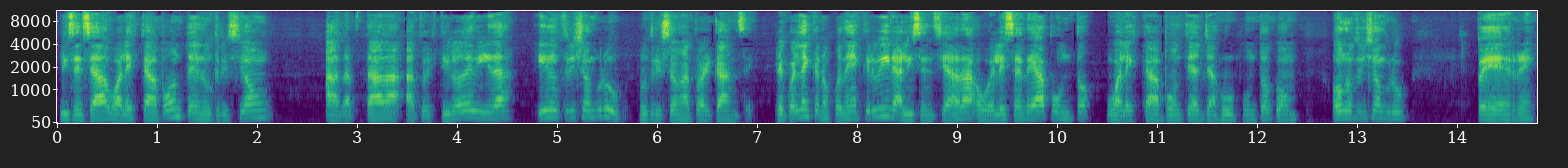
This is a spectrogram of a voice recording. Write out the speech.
Licenciada Waleska Ponte, nutrición adaptada a tu estilo de vida y Nutrition Group, nutrición a tu alcance. Recuerden que nos pueden escribir a licenciada o lsda.waleska.yahoo.com o Nutrition Group PR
